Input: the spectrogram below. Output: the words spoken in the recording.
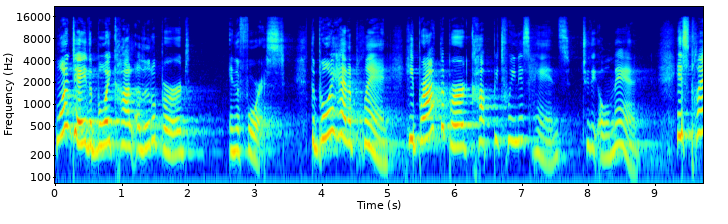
One day, the boy caught a little bird in the forest. The boy had a plan. He brought the bird cupped between his hands to the old man. His plan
